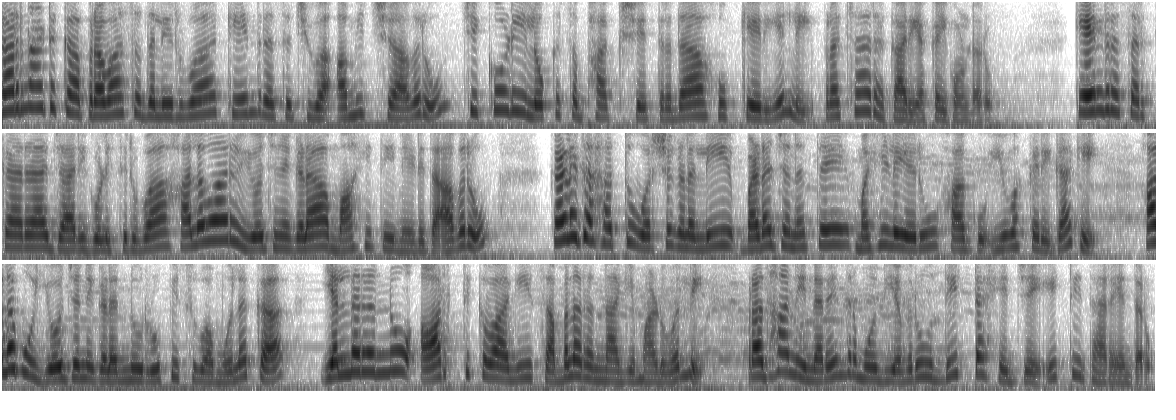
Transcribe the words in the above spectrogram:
ಕರ್ನಾಟಕ ಪ್ರವಾಸದಲ್ಲಿರುವ ಕೇಂದ್ರ ಸಚಿವ ಅಮಿತ್ ಶಾ ಅವರು ಚಿಕ್ಕೋಡಿ ಲೋಕಸಭಾ ಕ್ಷೇತ್ರದ ಹುಕ್ಕೇರಿಯಲ್ಲಿ ಪ್ರಚಾರ ಕಾರ್ಯ ಕೈಗೊಂಡರು. ಕೇಂದ್ರ ಸರ್ಕಾರ ಜಾರಿಗೊಳಿಸಿರುವ ಹಲವಾರು ಯೋಜನೆಗಳ ಮಾಹಿತಿ ನೀಡಿದ ಅವರು, ಕಳೆದ ಹತ್ತು ವರ್ಷಗಳಲ್ಲಿ ಬಡಜನತೆ ಮಹಿಳೆಯರು ಹಾಗೂ ಯುವಕರಿಗಾಗಿ ಹಲವು ಯೋಜನೆಗಳನ್ನು ರೂಪಿಸುವ ಮೂಲಕ ಎಲ್ಲರನ್ನೂ ಆರ್ಥಿಕವಾಗಿ ಸಬಲರನ್ನಾಗಿ ಮಾಡುವಲ್ಲಿ ಪ್ರಧಾನಿ ನರೇಂದ್ರ ಮೋದಿಯವರು ದಿಟ್ಟ ಹೆಜ್ಜೆ ಇಟ್ಟಿದ್ದಾರೆ ಎಂದರು.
